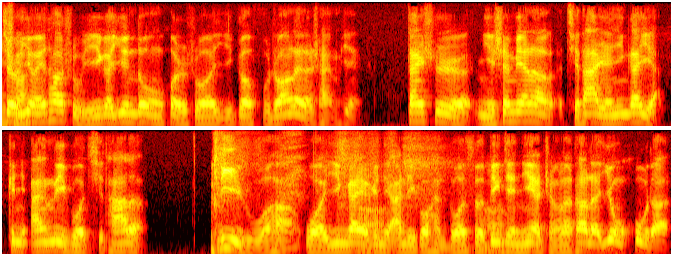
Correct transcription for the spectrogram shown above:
就是因为它属于一个运动或者说一个服装类的产品，但是你身边的其他人应该也给你安利过其他的，例如哈，我应该也给你安利过很多次，啊并且你也成了他的用户的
